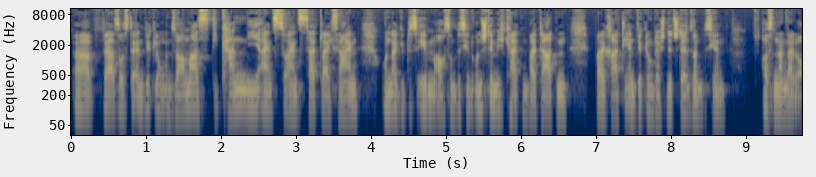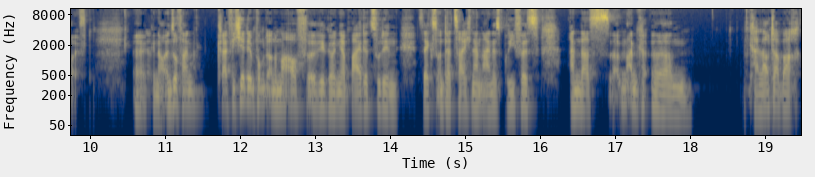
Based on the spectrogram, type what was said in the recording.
äh, versus der Entwicklung in SORMAS. Die kann nie eins zu eins zeitgleich sein. Und da gibt es eben auch so ein bisschen Unstimmigkeiten bei Daten, weil gerade die Entwicklung der Schnittstellen so ein bisschen auseinanderläuft. Äh, ja. Genau. Insofern greife ich hier den Punkt auch nochmal auf. Wir gehören ja beide zu den sechs Unterzeichnern eines Briefes an das ähm, an, ähm, Karl Lauterbach,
